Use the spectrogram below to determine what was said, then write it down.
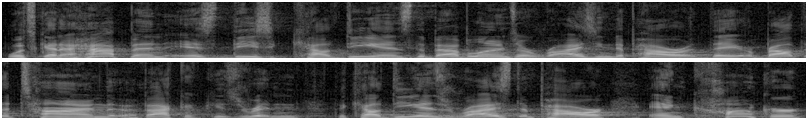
what's going to happen is these Chaldeans, the Babylonians, are rising to power. They, about the time that Habakkuk is written, the Chaldeans rise to power and conquer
